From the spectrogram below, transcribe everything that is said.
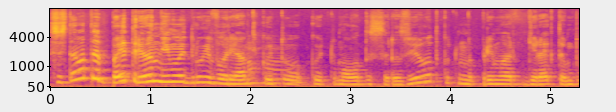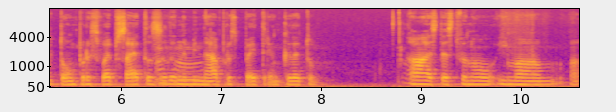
Системата е Patreon, има и други варианти, uh-huh. които, които могат да се развиват, като например директен бутон през вебсайта, за uh-huh. да не минава през Patreon, където а, естествено има а,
